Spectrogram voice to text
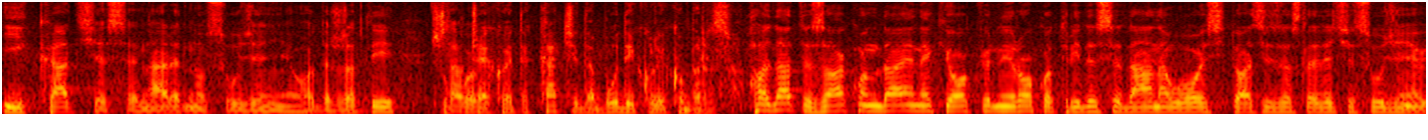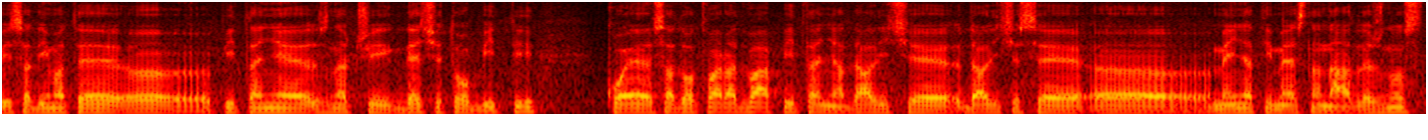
i kad će se naredno suđenje održati. Šta Upo- očekujete? Kad će da bude i koliko brzo? Pa znate, zakon daje neki okvirni rok od 30 dana u ovoj situaciji za sledeće suđenje. Vi sad imate e, pitanje, znači, gde će to biti, koje sad otvara dva pitanja. Da li će, da li će se e, menjati mesna nadležnost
